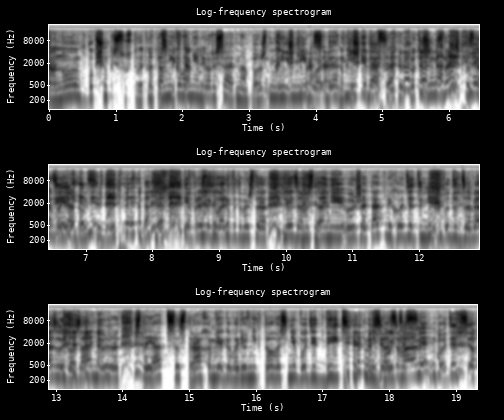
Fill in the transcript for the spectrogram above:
оно, в общем, присутствует Но в этом там спектакле. никого не бросают на пол. Книжки не, бросают. Да, ну, книжки, книжки да. бросают. Но ты же не знаешь, кто с тобой рядом сидит. Я просто говорю, потому что людям, они уже так приходят, у них будут завязаны глаза, они уже стоят со страхом. Я говорю, никто вас не будет бить. Не все с вами будет все.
